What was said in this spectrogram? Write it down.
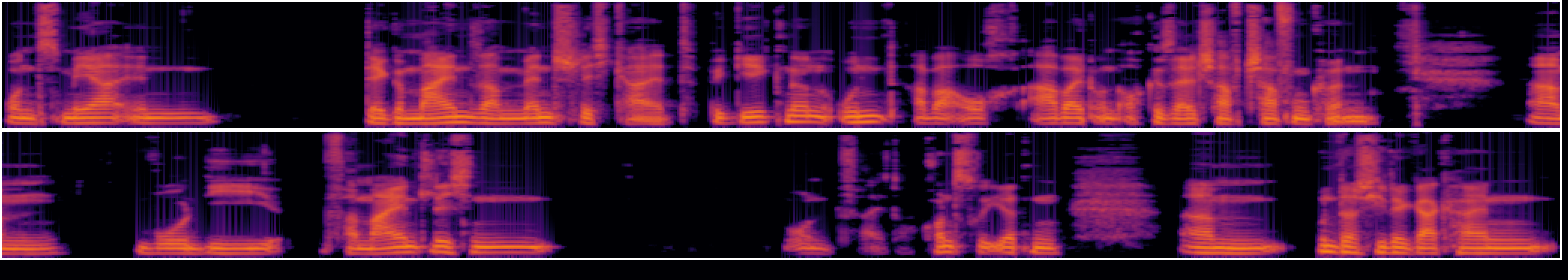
uns mehr in der gemeinsamen Menschlichkeit begegnen und aber auch Arbeit und auch Gesellschaft schaffen können, ähm, wo die vermeintlichen und vielleicht auch konstruierten ähm, Unterschiede gar keinen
